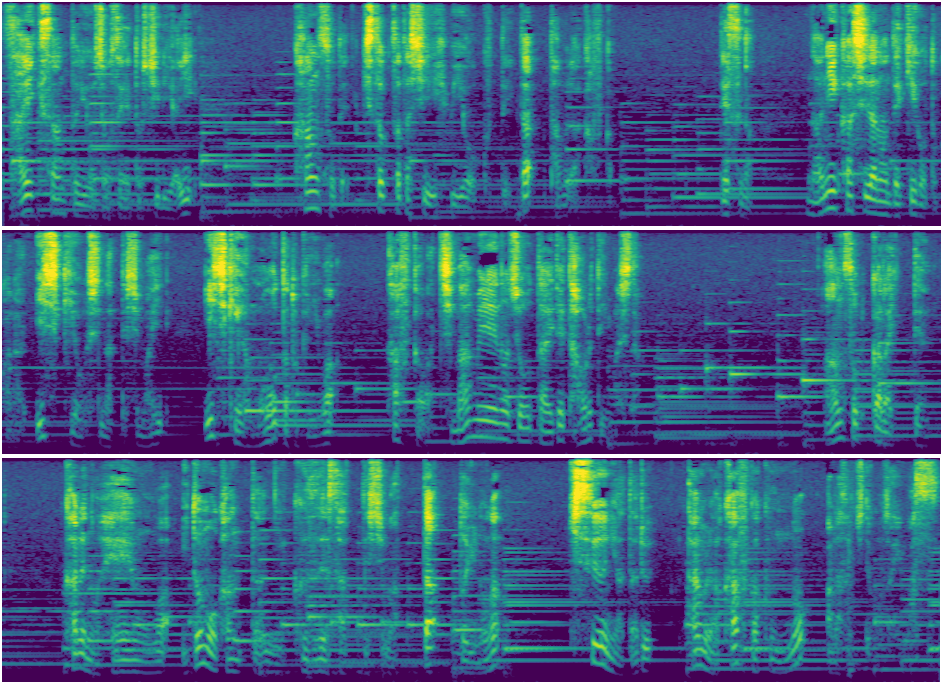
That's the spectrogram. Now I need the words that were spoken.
佐伯さんという女性と知り合い簡素で規則正しい日々を送っていた田村カフカ。ですが何かしらの出来事から意識を失ってしまい意識が戻った時にはカフカは血まみれの状態で倒れていました。安息から一転彼の平穏はいとも簡単に崩れ去ってしまったというのが奇数にあたる田村カフカ君のあらすじでございます。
